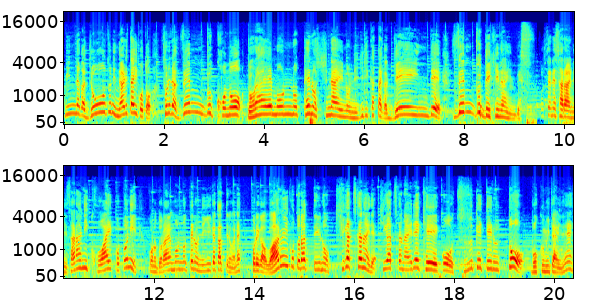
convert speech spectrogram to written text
みんなが上手になりたいこと、それら全部このドラえもんの手のしないの握り方が原因で、全部できないんです。そしてね、さらにさらに怖いことに、このドラえもんの手の握り方っていうのがね、これが悪いことだっていうのを気がつかないで、気がつかないで稽古を続けてると、僕みたいにね、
